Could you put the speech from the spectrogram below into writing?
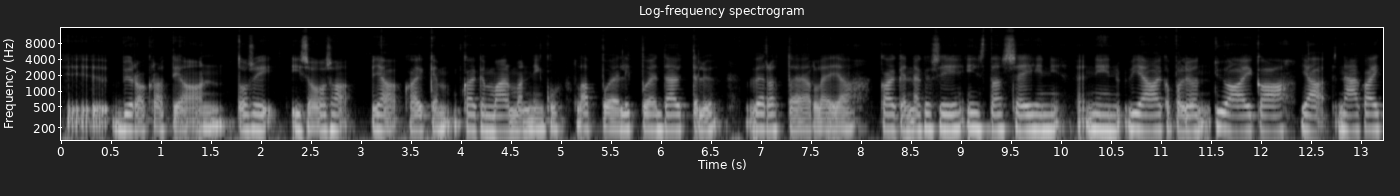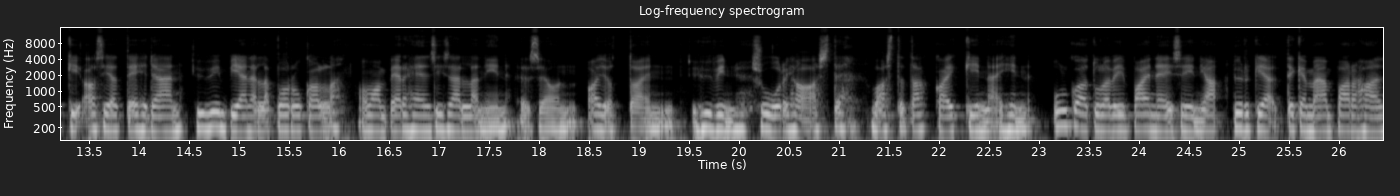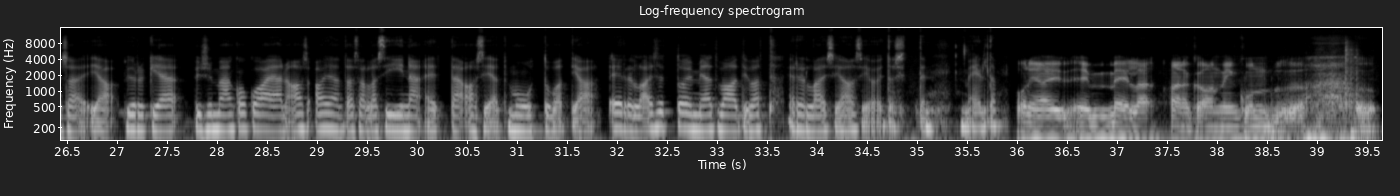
byrokratia on tosi iso osa ja kaiken, kaiken maailman niin kuin lappujen ja lippujen täyttely verottajalle ja kaiken näköisiin instansseihin niin vie aika paljon työaikaa. Ja nämä kaikki asiat tehdään hyvin pienellä porukalla oman perheen sisällä, niin se on ajoittain hyvin suuri haaste vastata kaikkiin näihin ulkoa tuleviin paineisiin ja pyrkiä tekemään parhaansa ja pyrkiä pysymään koko ajan ajan tasalla siinä, että asiat muuttuvat ja erilaiset toimijat vaativat erilaisia asioita sitten meiltä. On ja ei, ei meillä ainakaan niin kuin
